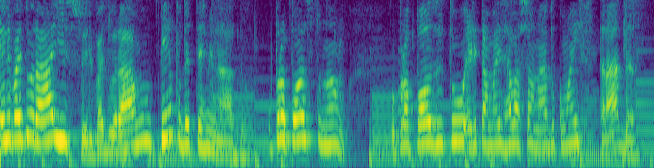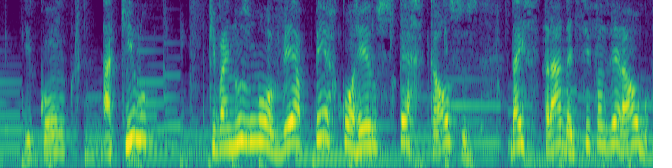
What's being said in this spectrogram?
ele vai durar isso, ele vai durar um tempo determinado. O propósito não. O propósito ele está mais relacionado com a estrada e com aquilo que vai nos mover a percorrer os percalços da estrada de se fazer algo.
